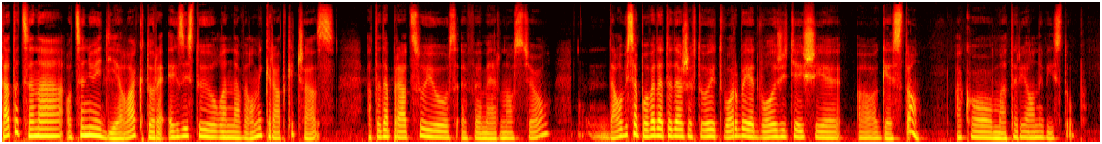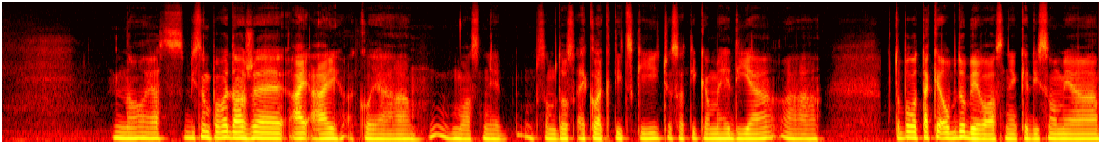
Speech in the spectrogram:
Táto cena oceňuje diela, ktoré existujú len na veľmi krátky čas a teda pracujú s efemérnosťou. Dalo by sa povedať teda, že v tvojej tvorbe je dôležitejšie uh, gesto ako materiálny výstup? No ja by som povedal, že aj aj, ako ja vlastne som dosť eklektický, čo sa týka média a to bolo také obdobie vlastne, kedy som ja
